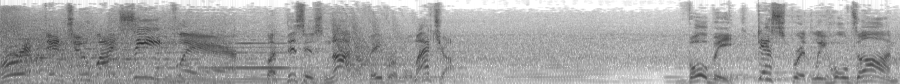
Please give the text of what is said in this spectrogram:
Ripped into by Seed Flare! But this is not a favorable matchup. Volbeat desperately holds on.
